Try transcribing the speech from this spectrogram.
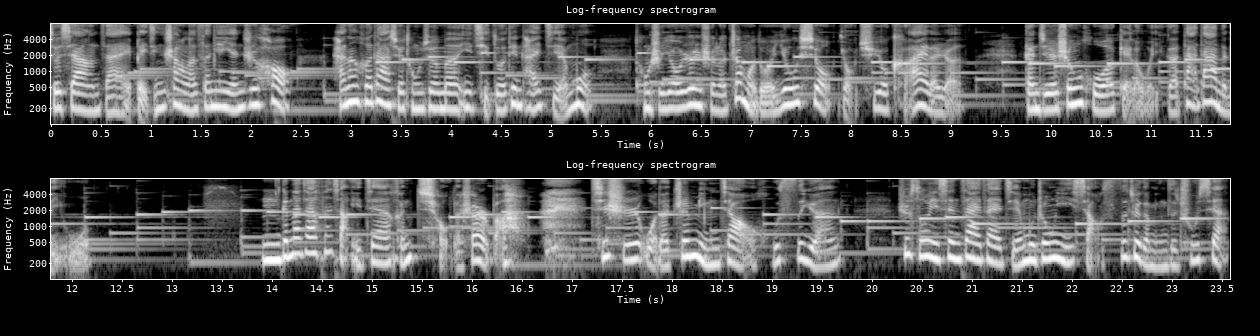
就像在北京上了三年研之后，还能和大学同学们一起做电台节目，同时又认识了这么多优秀、有趣又可爱的人。感觉生活给了我一个大大的礼物。嗯，跟大家分享一件很糗的事儿吧。其实我的真名叫胡思源，之所以现在在节目中以小思这个名字出现，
